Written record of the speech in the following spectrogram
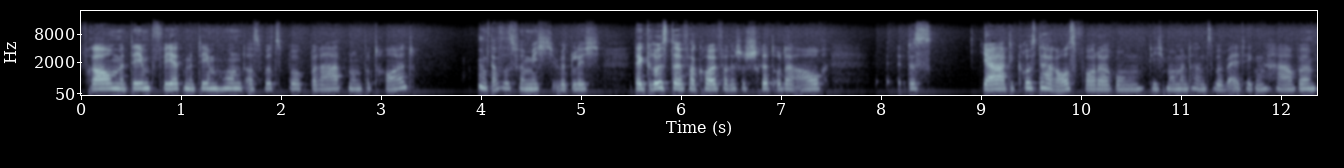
Frau mit dem Pferd, mit dem Hund aus Würzburg beraten und betreut. Das ist für mich wirklich der größte verkäuferische Schritt oder auch das ja, die größte Herausforderung, die ich momentan zu bewältigen habe,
